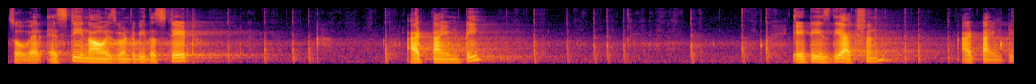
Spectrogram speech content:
So, where St now is going to be the state at time t, At is the action at time t.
